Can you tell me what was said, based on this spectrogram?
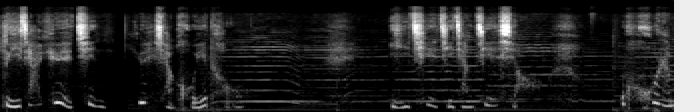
离家越近，越想回头。一切即将揭晓，我忽然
